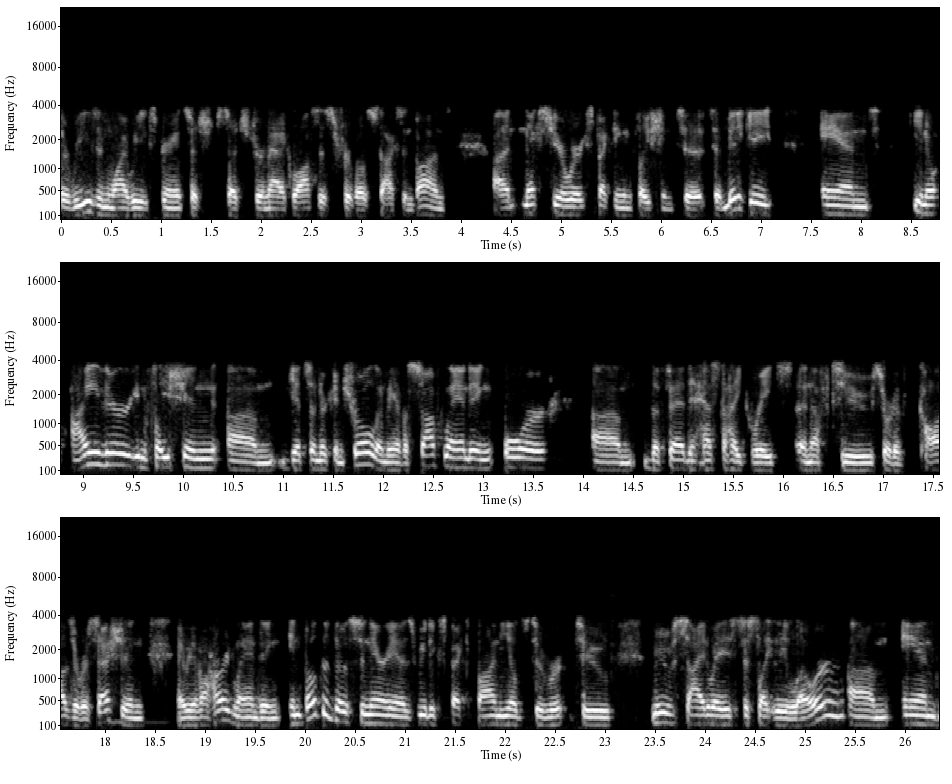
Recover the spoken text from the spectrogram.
the reason why we experienced such such dramatic losses for both stocks and bonds. Uh, next year, we're expecting inflation to to mitigate, and you know either inflation um, gets under control and we have a soft landing, or um, the Fed has to hike rates enough to sort of cause a recession, and we have a hard landing. In both of those scenarios, we'd expect bond yields to to move sideways to slightly lower, um, and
